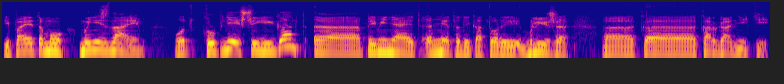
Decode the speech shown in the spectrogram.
И поэтому мы не знаем. Вот крупнейший гигант э, применяет методы, которые ближе э, к, к органике,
